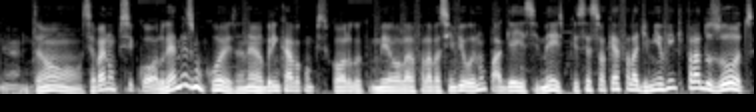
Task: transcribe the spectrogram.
É. Então, você vai num psicólogo, é a mesma coisa, né? Eu brincava com um psicólogo meu lá, eu falava assim, viu, eu não paguei esse mês porque você só quer falar de mim, eu vim aqui falar dos outros.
